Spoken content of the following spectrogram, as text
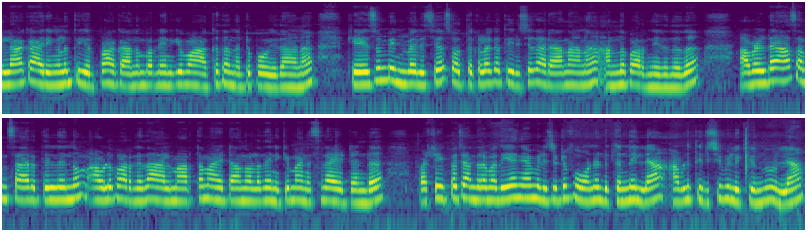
എല്ലാ കാര്യങ്ങളും തീർപ്പാക്കാമെന്നും പറഞ്ഞ് എനിക്ക് വാക്ക് തന്നിട്ട് പോയതാണ്. കേസും പിൻവലിച്ച് സ്വത്തുക്കളൊക്കെ തിരിച്ചു തരാമെന്നാണ് അന്ന് പറഞ്ഞിരുന്നത്. അവളുടെ ആ സംസാരത്തിൽ നിന്നും അവൾ പറഞ്ഞത് ആത്മാർത്ഥമായിട്ടാന്നുള്ളത് എനിക്ക് മനസ്സിലായിട്ടുണ്ട്. പക്ഷേ ഇപ്പോൾ ചന്ദ്രമതിയെ ഞാൻ വിളിച്ചിട്ട് ഫോൺ എടുക്കുന്നില്ല. അവൾ തിരിച്ചു വിളിക്കുന്നുമില്ല.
